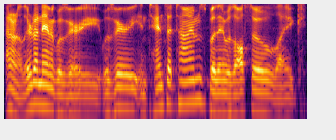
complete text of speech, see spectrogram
I don't know. Their dynamic was very was very intense at times, but then it was also like,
